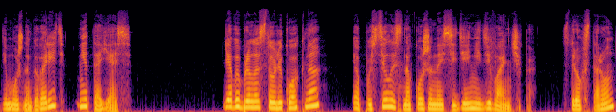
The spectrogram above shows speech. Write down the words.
где можно говорить, не таясь. Я выбрала столик у окна и опустилась на кожаное сиденье диванчика. С трех сторон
